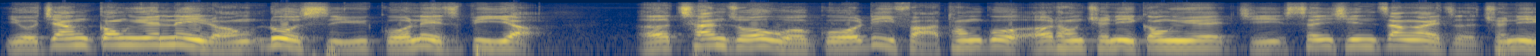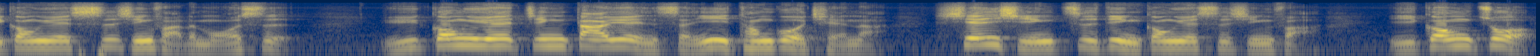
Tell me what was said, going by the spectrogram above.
有将公约内容落实于国内之必要。而参照我国立法通过《儿童权利公约》及《身心障碍者权利公约》施行法的模式，于公约经大院审议通过前呢，先行制定公约施行法，以工作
